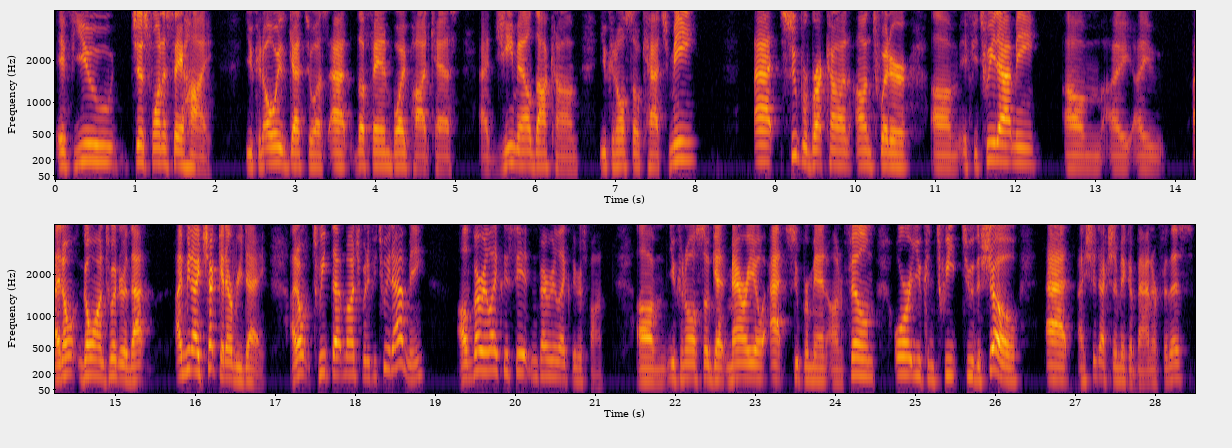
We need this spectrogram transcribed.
if you just want to say hi, you can always get to us at the fanboy podcast at gmail.com. You can also catch me at Super Bretcon on Twitter. Um, if you tweet at me, um, I, I I don't go on Twitter that I mean I check it every day. I don't tweet that much, but if you tweet at me, I'll very likely see it and very likely respond. Um, you can also get Mario at Superman on film, or you can tweet to the show at, I should actually make a banner for this,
